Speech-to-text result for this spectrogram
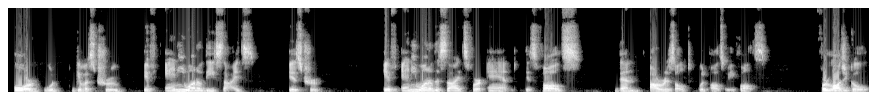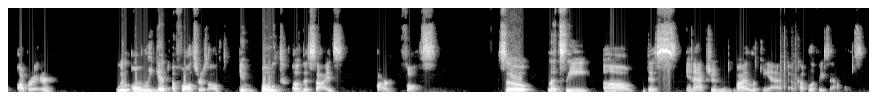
Or would give us true if any one of these sides is true. If any one of the sides for AND is false, then our result would also be false. For logical operator, we'll only get a false result if both of the sides are false. So let's see uh, this in action by looking at a couple of examples.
